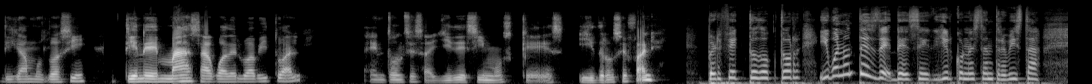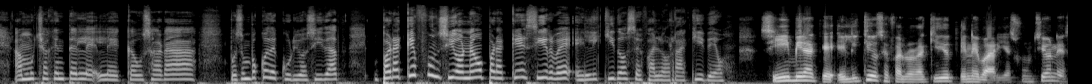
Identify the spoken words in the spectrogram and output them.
digámoslo así, tiene más agua de lo habitual, entonces allí decimos que es hidrocefalia. Perfecto, doctor. Y bueno, antes de, seguir con esta entrevista, a mucha gente le, causará pues un poco de curiosidad. ¿Para qué funciona o para qué sirve el líquido cefalorraquídeo? Sí, mira que el líquido cefalorraquídeo tiene varias funciones.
